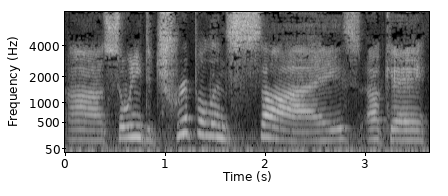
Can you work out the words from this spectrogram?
Uh, so we need to triple in size. Okay.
